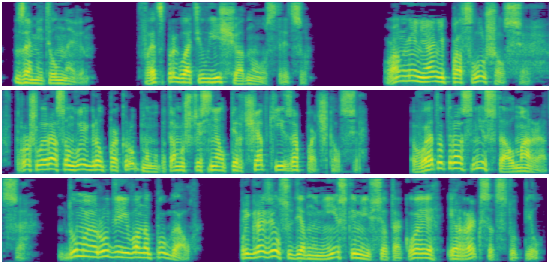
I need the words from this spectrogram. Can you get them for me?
— заметил Невин. Фэтс проглотил еще одну устрицу. Он меня не послушался. В прошлый раз он выиграл по-крупному, потому что снял перчатки и запачкался. В этот раз не стал мараться. Думаю, Руди его напугал. Пригрозил судебными исками и все такое, и Рекс отступил.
